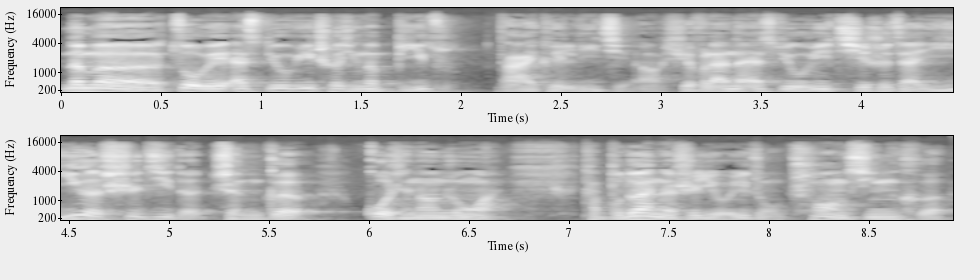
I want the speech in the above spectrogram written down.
那么作为 SUV 车型的鼻祖，大家也可以理解啊，雪佛兰的 SUV 其实在一个世纪的整个过程当中啊，它不断的是有一种创新和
